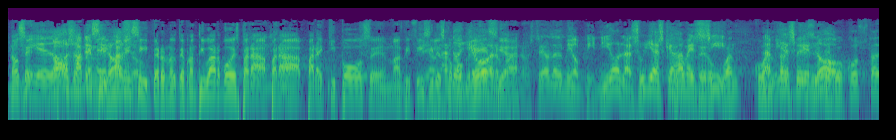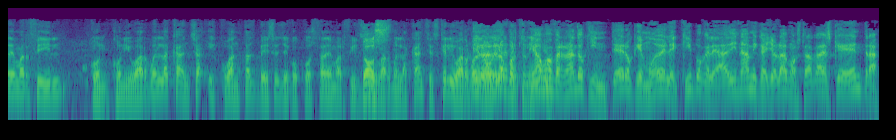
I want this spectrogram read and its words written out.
No sé, miedoso, no, James sí, temeroso? James sí, pero no- de pronto Ibarbo es para, para, para equipos eh, más difíciles como Hablando yo, Grecia. hermano, estoy hablando de mi opinión. La suya es que Pero- James pero sí. ¿cuán- La ¿Cuántas mía es que no. llegó Costa de Marfil con, con Ibarbo en la cancha y cuántas veces llegó Costa de Marfil Dos. sin Ibarbo en la cancha? Es que el Ibarbo ¿Por qué no darle la oportunidad a Juan. Fernando Quintero que mueve el equipo, que le da dinámica? Yo lo he demostrado cada vez que entra.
